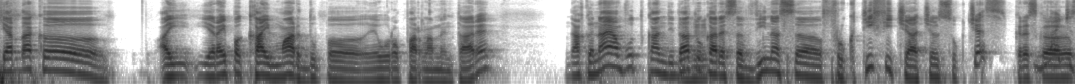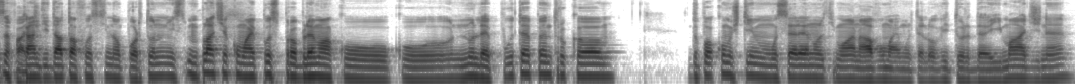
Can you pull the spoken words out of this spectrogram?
chiar dacă ai, erai pe cai mari după europarlamentare, dacă n-ai avut candidatul Mhm. care să vină să fructifice acel succes, Crezi n-ai că ce să faci. candidatul a fost inoportun? Mi- Îmi place cum ai pus problema cu, cu nu le pute, pentru că, după cum știm, USR în ultimul an a avut mai multe lovituri de imagine.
